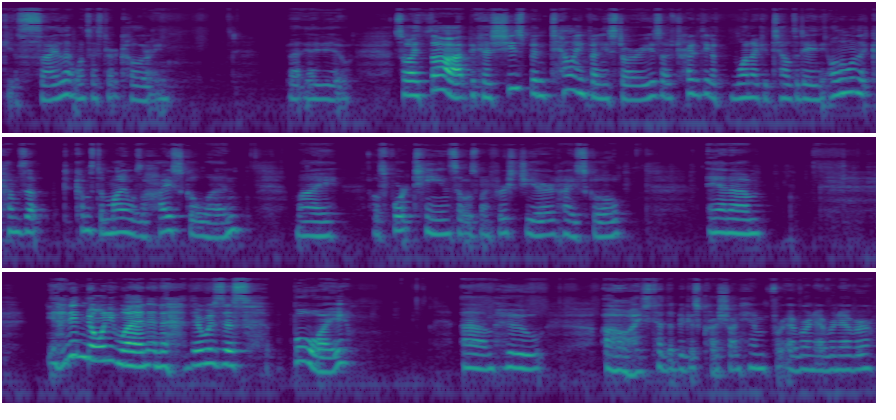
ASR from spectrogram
get silent once I start coloring, but I do. So I thought, because she's been telling funny stories, I was trying to think of one I could tell today, and the only one that comes up comes to mind was a high school one. My I was 14, so it was my first year in high school. And um, I didn't know anyone, and there was this boy um, who, oh, I just had the biggest crush on him forever and ever and ever.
